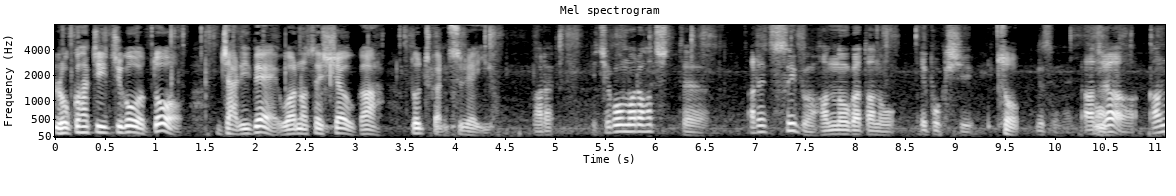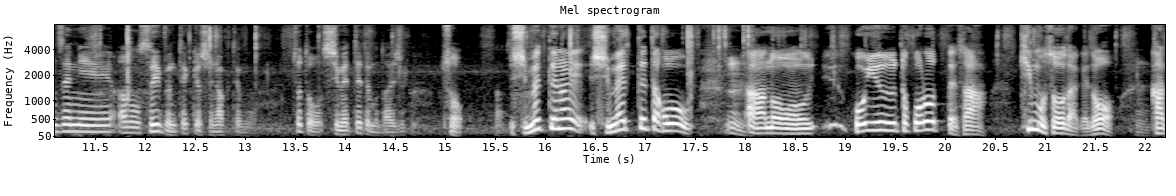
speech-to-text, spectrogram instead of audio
6815と砂利で上乗せしちゃうかどっちかにすりゃいいよ。あれ1508ってあれ水分反応型のエポキシそですよね。あじゃあ完全にあの水分撤去しなくてもちょっと湿ってても大丈うそう。なんです。湿ってない湿ってた方うん。あのこういうところってさ木もそうだけど必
